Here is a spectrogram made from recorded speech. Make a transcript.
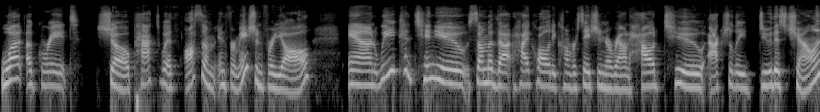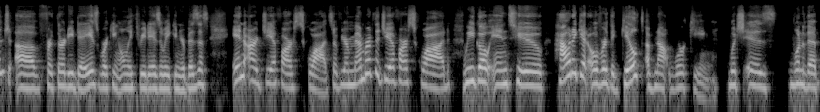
What a great show packed with awesome information for y'all. And we continue some of that high quality conversation around how to actually do this challenge of for 30 days, working only three days a week in your business in our GFR squad. So if you're a member of the GFR squad, we go into how to get over the guilt of not working, which is one of the,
